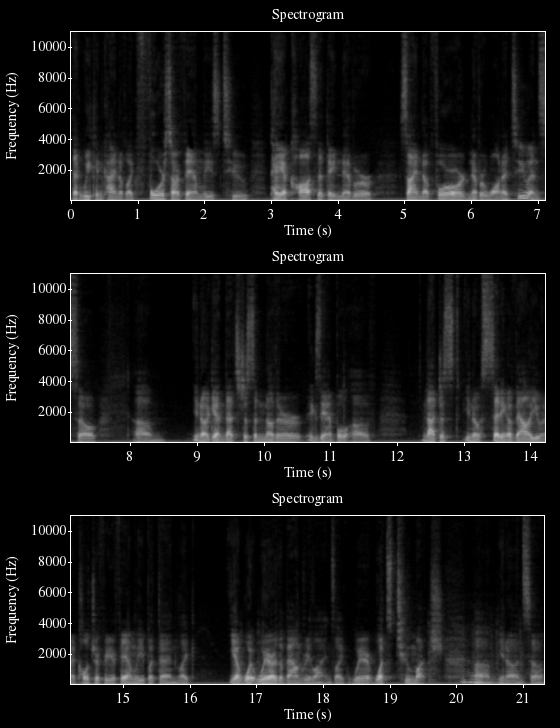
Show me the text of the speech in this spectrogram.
that we can kind of like force our families to pay a cost that they never signed up for or never wanted to. And so, um, you know, again, that's just another example of not just, you know, setting a value and a culture for your family, but then like yeah, wh- where are the boundary lines? Like where, what's too much? Mm-hmm. Um, you know, and so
